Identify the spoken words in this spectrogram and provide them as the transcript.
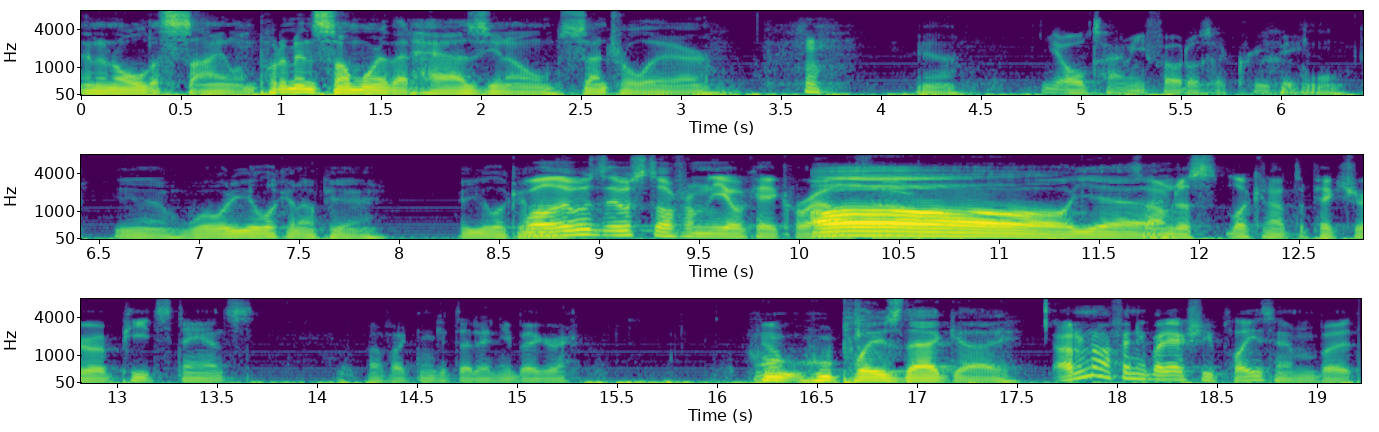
in an old asylum. Put them in somewhere that has you know central air. yeah. The old timey photos are creepy. Yeah. Well, what are you looking up here? Are you looking? Well, it was it was still from the OK Corral. Oh so, yeah. So I'm just looking up the picture of Pete Stance. I don't know if I can get that any bigger. who who plays that guy? I don't know if anybody actually plays him, but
